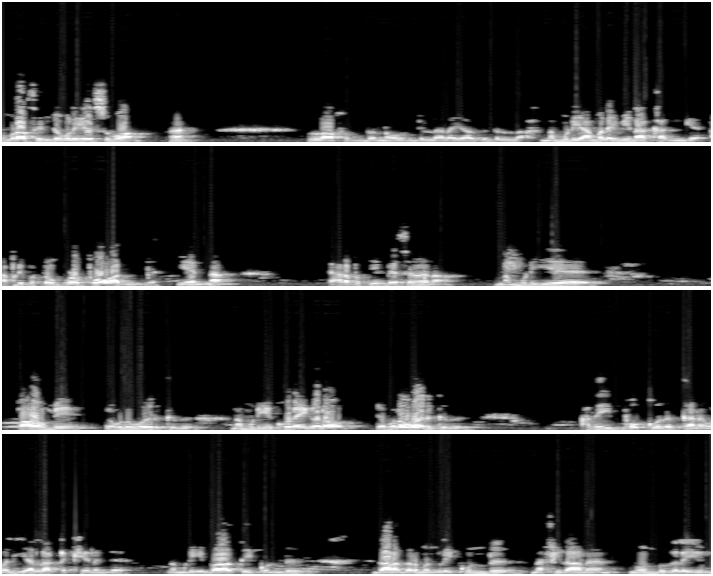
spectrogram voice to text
உம்ரா செஞ்சவங்களை ஏசுவான். அலையாது நம்முடைய அமலை வீணாக்காதீங்க. அப்படிப்பட்டவங்க கூட போவாதீங்க ஏன்னா யாரை பற்றியும் பேச வேணாம். நம்முடைய பாவமே எவ்வளவோ இருக்குது. நம்முடைய குறைகளோ எவ்வளவோ இருக்குது. அதை போக்குவதற்கான வழி அல்லாட்ட கேளுங்க. நம்முடைய இபாதத்தை கொண்டு தான தர்மங்களை கொண்டு நஃபிலான நோன்புகளையும்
